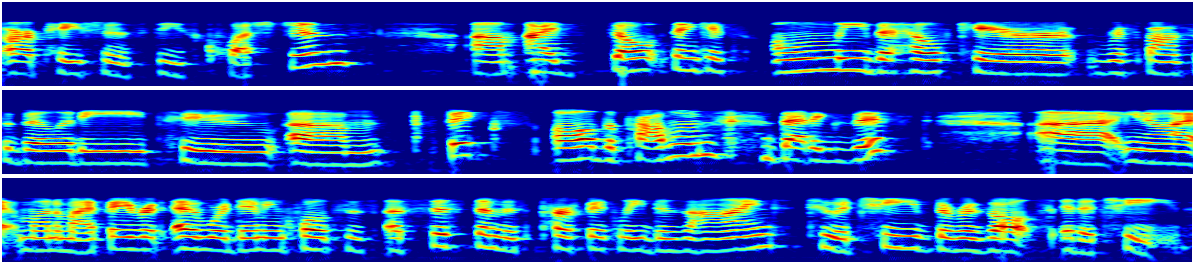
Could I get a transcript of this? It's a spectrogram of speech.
our patients these questions um, I don't think it's only the healthcare responsibility to um, fix all the problems that exist. Uh, you know, I, one of my favorite Edward Deming quotes is A system is perfectly designed to achieve the results it achieves.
